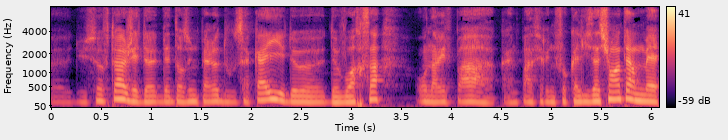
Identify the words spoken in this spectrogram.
euh, du sauvetage et d'être dans une période où ça caille, et de, de voir ça. On n'arrive pas, quand même pas à faire une focalisation interne, mais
